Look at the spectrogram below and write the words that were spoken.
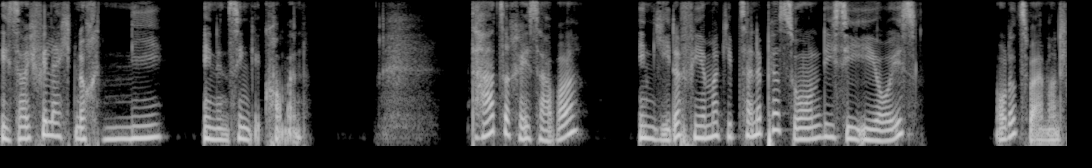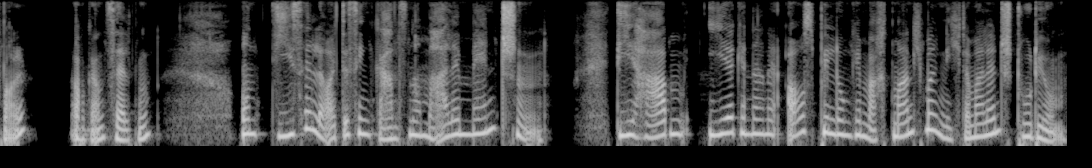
Ist euch vielleicht noch nie in den Sinn gekommen. Tatsache ist aber, in jeder Firma gibt es eine Person, die CEO ist oder zwei manchmal, aber ganz selten. Und diese Leute sind ganz normale Menschen. Die haben irgendeine Ausbildung gemacht, manchmal nicht einmal ein Studium.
